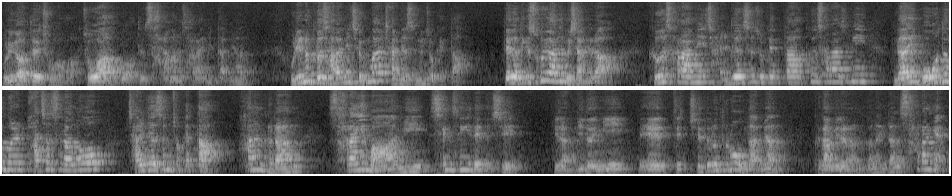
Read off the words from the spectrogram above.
우리가 어떻게 좋아, 좋아하고 어떤 사랑하는 사람이 있다면 우리는 그 사람이 정말 잘 됐으면 좋겠다. 내가 어떻게 소유하는 것이 아니라 그 사람이 잘 되었으면 좋겠다. 그 사람이 나의 모든 걸 바쳐서라도 잘 되었으면 좋겠다. 하는 그러한 사랑의 마음이 생성이 되듯이 이런 믿음이 내 제대로 들어온다면 그 다음 일어나는 것은 이런 사랑에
